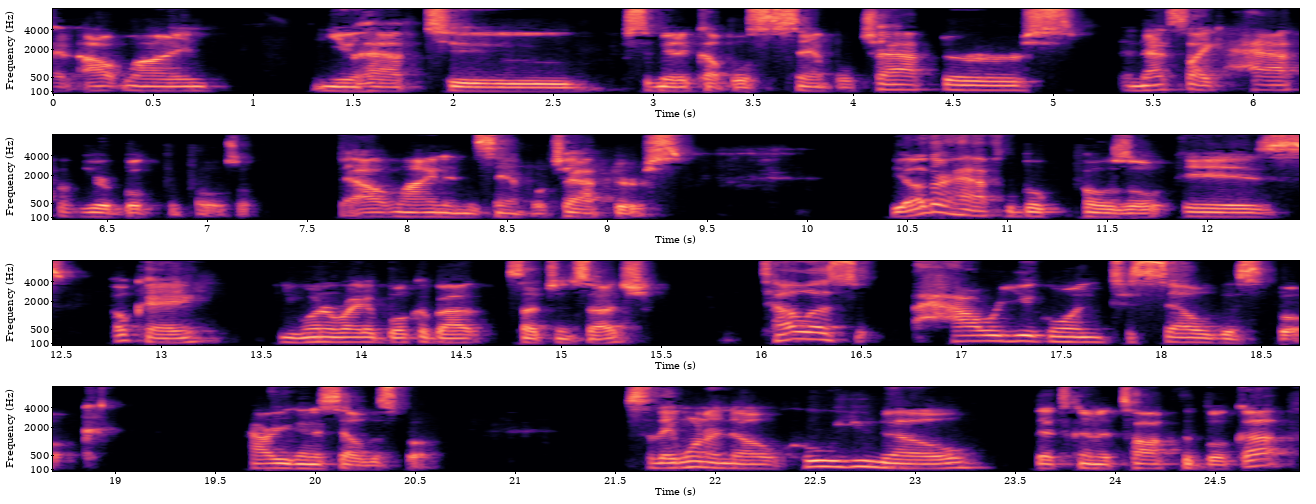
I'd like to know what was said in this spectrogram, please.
an outline. You have to submit a couple sample chapters. And that's like half of your book proposal the outline and the sample chapters. The other half of the book proposal is okay, you want to write a book about such and such. Tell us how are you going to sell this book? How are you going to sell this book? So they want to know who you know that's going to talk the book up.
